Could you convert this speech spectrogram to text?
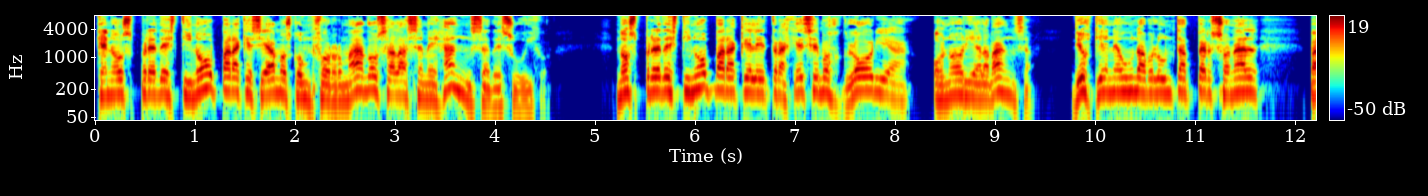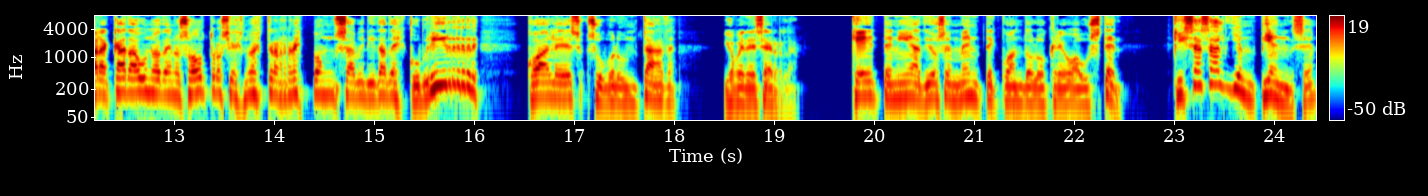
que nos predestinó para que seamos conformados a la semejanza de su Hijo. Nos predestinó para que le trajésemos gloria, honor y alabanza. Dios tiene una voluntad personal para cada uno de nosotros y es nuestra responsabilidad descubrir cuál es su voluntad y obedecerla. ¿Qué tenía Dios en mente cuando lo creó a usted? Quizás alguien piense,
